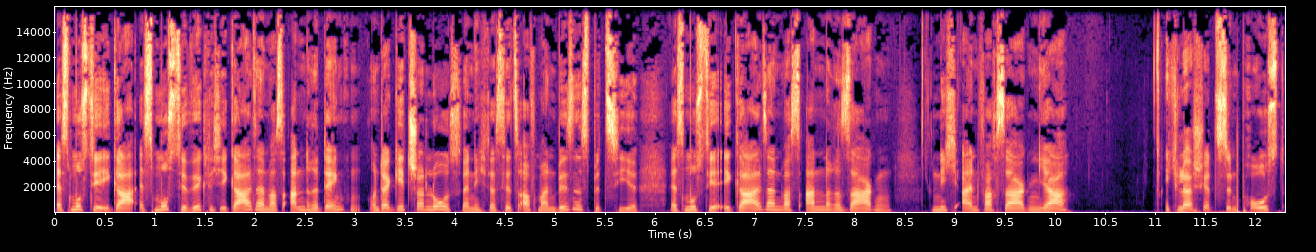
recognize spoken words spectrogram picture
Es muss dir egal, es muss dir wirklich egal sein, was andere denken. Und da geht's schon los, wenn ich das jetzt auf mein Business beziehe. Es muss dir egal sein, was andere sagen. Nicht einfach sagen, ja, ich lösche jetzt den Post,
